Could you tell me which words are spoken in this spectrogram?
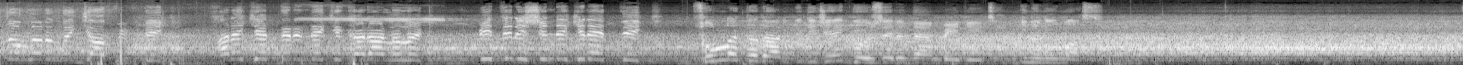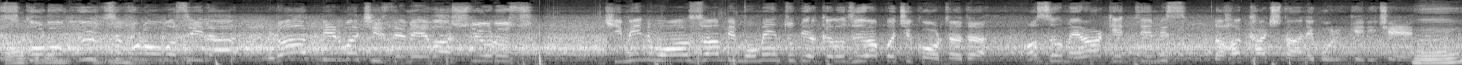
Adımlarındaki hafiflik, hareketlerindeki kararlılık, bitirişindeki netlik. Sonuna kadar gideceği gözlerinden belliydi. İnanılmaz. Skorun 3-0 olmasıyla rahat maç izlemeye başlıyoruz. Kimin muazzam bir momentum yakaladığı apaçık ortada. Asıl merak ettiğimiz daha kaç tane golün geleceği. Hı?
